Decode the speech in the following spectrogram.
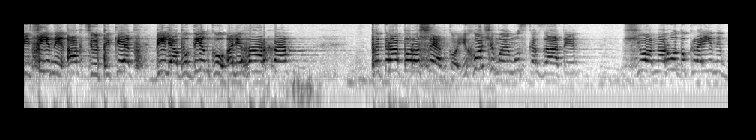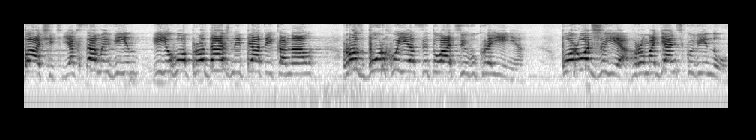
офіційний акцію пікет біля будинку олігарха Петра Порошенко. І хочемо йому сказати, що народ України бачить, як саме він і його продажний п'ятий канал розбурхує ситуацію в Україні, породжує громадянську війну.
